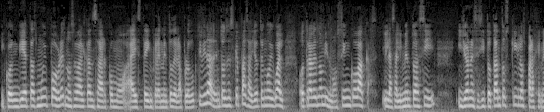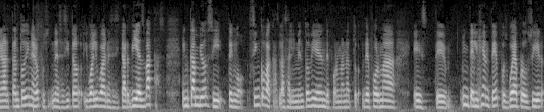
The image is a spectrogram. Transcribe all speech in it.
y con dietas muy pobres no se va a alcanzar como a este incremento de la productividad. Entonces, ¿qué pasa? Yo tengo igual, otra vez lo mismo, cinco vacas y las alimento así y yo necesito tantos kilos para generar tanto dinero, pues necesito, igual igual necesitar 10 vacas. En cambio, si tengo cinco vacas, las alimento bien, de forma, de forma este, inteligente, pues voy a producir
